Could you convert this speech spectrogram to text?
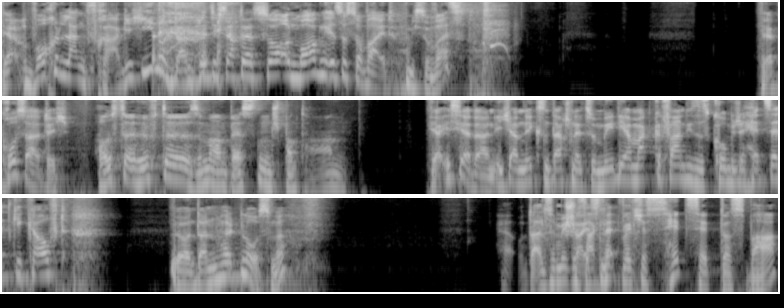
Ja, wochenlang frage ich ihn und dann plötzlich sagt er, so, und morgen ist es soweit. Nicht so, was? Ja, großartig. Aus der Hüfte sind wir am besten spontan. Ja, ist ja dann. Ich am nächsten Tag schnell zum Mediamarkt gefahren, dieses komische Headset gekauft. Ja, und dann halt los, ne? Ja, Und als er mir Scheiß gesagt hat, welches Headset das war,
